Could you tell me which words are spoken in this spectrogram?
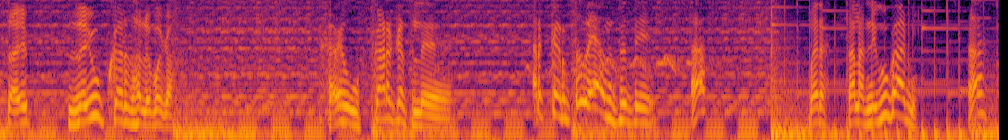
साहेब लय उपकार झालं बघा. अरे उपकार कसले? अरे कर्तव्य आमचं ते. हा? बरं चला निघू का आम्ही? हा?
